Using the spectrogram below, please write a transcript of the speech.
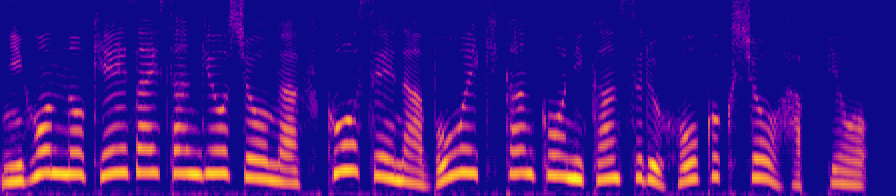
日本の経済産業省が不公正な貿易慣行に関する報告書を発表。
